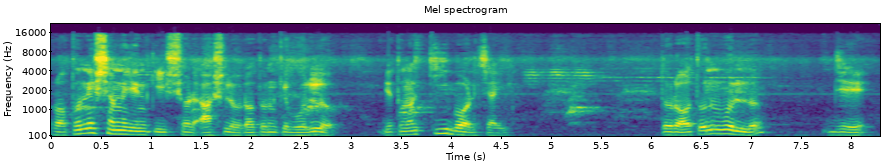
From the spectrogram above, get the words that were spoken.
রতনের সামনে যেদিনকে ঈশ্বর আসলো, রতনকে বলল যে, তোমার কি বর চাই? তো রতন বলল যে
